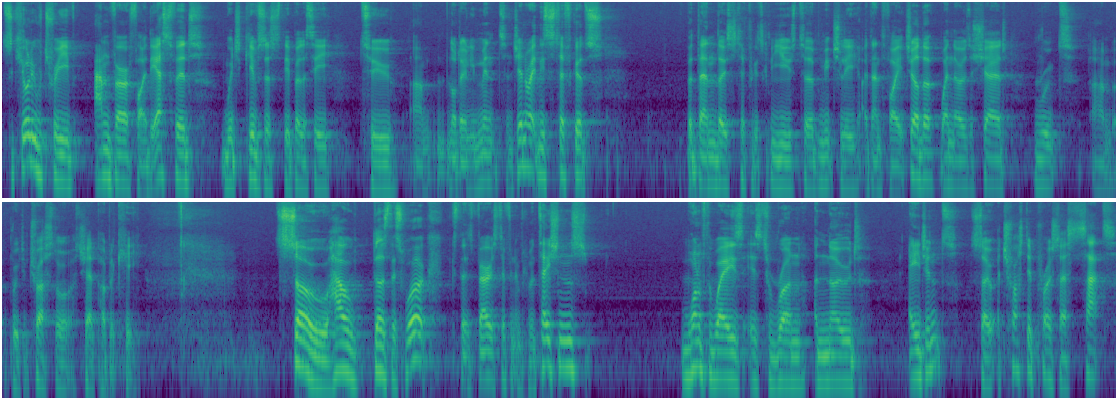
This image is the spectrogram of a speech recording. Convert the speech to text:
securely retrieve and verify the SVID, which gives us the ability to um, not only mint and generate these certificates, but then those certificates can be used to mutually identify each other when there is a shared root, um, root of trust or a shared public key. So how does this work? Because there's various different implementations. One of the ways is to run a node agent, so a trusted process sat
